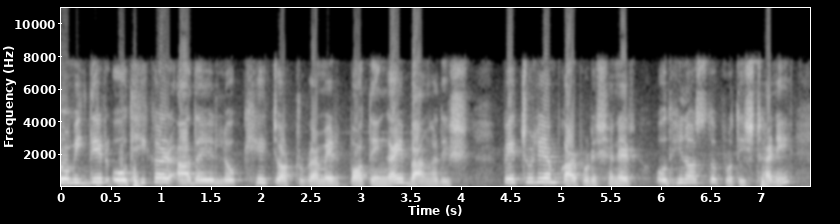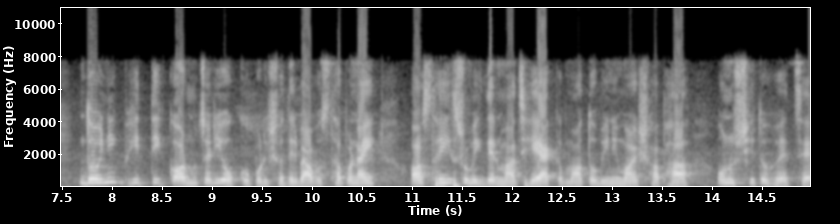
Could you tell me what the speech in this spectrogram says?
শ্রমিকদের অধিকার আদায়ের লক্ষ্যে চট্টগ্রামের পতেঙ্গায় বাংলাদেশ পেট্রোলিয়াম কর্পোরেশনের অধীনস্থ প্রতিষ্ঠানে দৈনিক ভিত্তিক কর্মচারী ঐক্য পরিষদের ব্যবস্থাপনায় অস্থায়ী শ্রমিকদের মাঝে এক মতবিনিময় সভা অনুষ্ঠিত হয়েছে।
